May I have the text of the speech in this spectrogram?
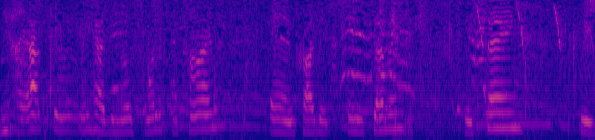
yeah I absolutely had the most wonderful time and Project 27. We sang, we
